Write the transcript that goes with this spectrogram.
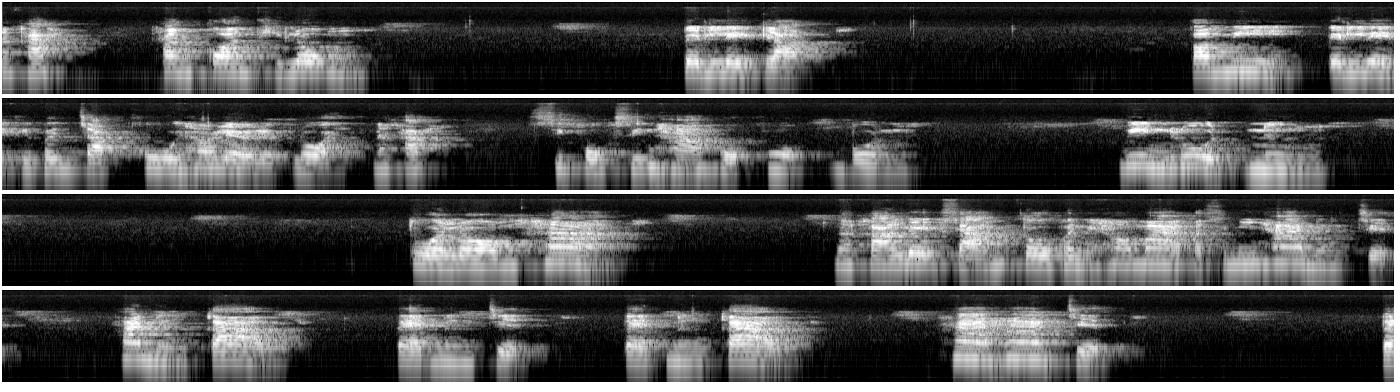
นะคะทางกรที่ลง เป็นเลขหลัก ตอนนี้เป็นเลขที่เพิ่นจับคู่ให้าแล้วเรียบร้อยนะคะ 16 สิงหา 66 บน วิ่งรูด 1 ตัวรอง 5 นะคะ เลข 3 ตัวพันในเข้ามากก็จะมี517 519 817 819 557 851 857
